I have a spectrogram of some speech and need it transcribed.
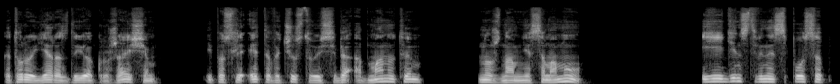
которую я раздаю окружающим, и после этого чувствую себя обманутым, нужна мне самому. И единственный способ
